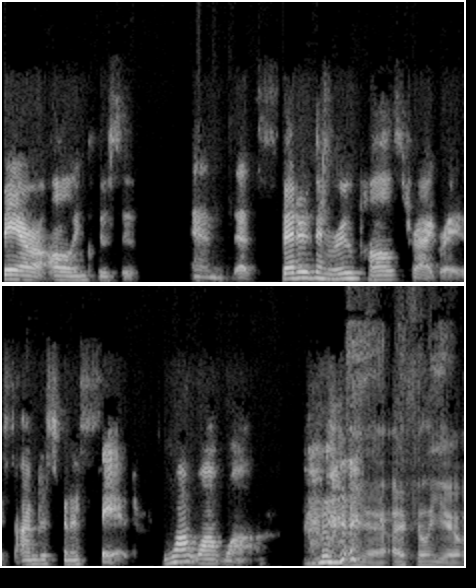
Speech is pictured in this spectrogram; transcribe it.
they are all inclusive and that's better than RuPaul's Drag Race. I'm just gonna say it. Wah wah wah. Yeah, I feel you.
